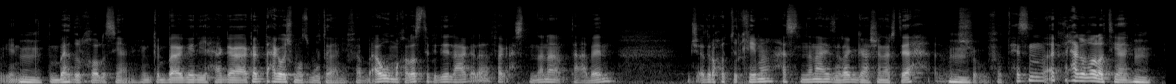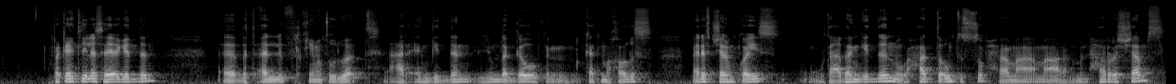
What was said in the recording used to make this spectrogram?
يعني. كنت مبهدل خالص يعني. يمكن بقى جالي حاجة أكلت حاجة مش مظبوطة يعني. فأول ما خلصت بالليل العجلة فجأة حسيت إن أنا تعبان مش قادر أحط الخيمة حاسس إن أنا عايز أرجع عشان أرتاح. فتحس إن أكل حاجة غلط يعني. فكانت ليلة سيئة جدا. آه، بتقلب في الخيمة طول الوقت عرقان جدا. اليوم ده الجو كان كاتمة خالص. ما عرفتش أنام كويس وتعبان جدا. وحتى قمت الصبح مع, مع من حر الشمس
